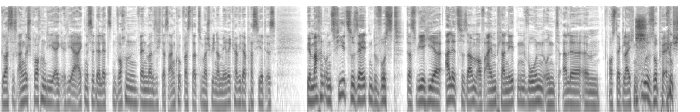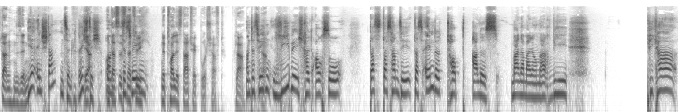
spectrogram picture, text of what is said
du hast es angesprochen, die, die Ereignisse der letzten Wochen, wenn man sich das anguckt, was da zum Beispiel in Amerika wieder passiert ist, wir machen uns viel zu selten bewusst, dass wir hier alle zusammen auf einem Planeten wohnen und alle ähm, aus der gleichen Ursuppe entstanden sind. Wir entstanden sind, richtig. Ja, und, und, das ist deswegen, natürlich eine tolle Star Trek-Botschaft, klar. Und deswegen ja. liebe ich halt auch so das, das haben sie, das Ende toppt alles, meiner Meinung nach, wie Picard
